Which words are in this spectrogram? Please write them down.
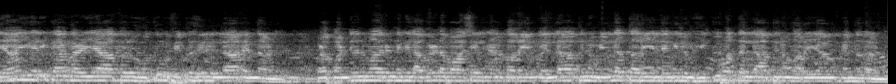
ന്യായീകരിക്കാൻ കഴിയാത്തൊരു ഹുക്കും ഫിഖഹിലില്ല എന്നാണ്. ഇവിടെ പണ്ഡിതന്മാരുണ്ടെങ്കിൽ അവരുടെ ഭാഷയിൽ ഞാൻ പറയും എല്ലാത്തിനും ഇല്ലത്തറിയില്ലെങ്കിലും ഹിക്കുമത്ത് എല്ലാത്തിനും അറിയാം എന്നതാണ്.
